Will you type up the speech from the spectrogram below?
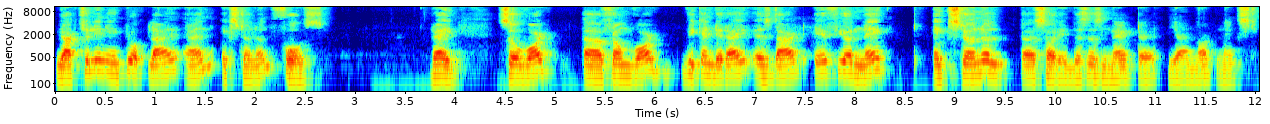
you actually need to apply an external force. Right. So what uh, from what we can derive is that if your neck external uh, sorry this is net uh, yeah not next.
